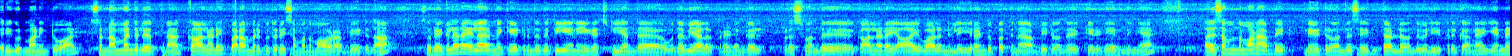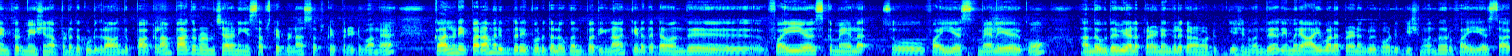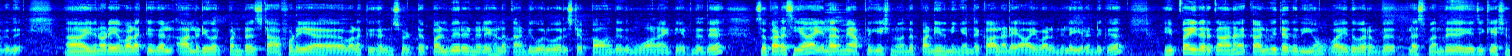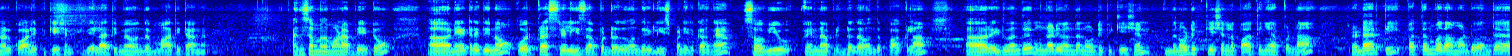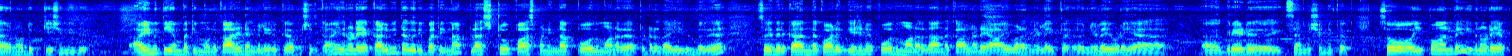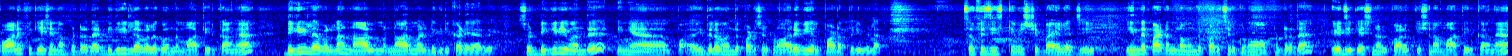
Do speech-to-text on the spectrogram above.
Very good morning to all so நம்ம இதில் எப்படின்னா கால்நடை பராமரிப்புத்துறை சம்மந்தமாக ஒரு அப்டேட் தான். ஸோ ரெகுலராக எல்லாருமே கேட்டிருந்தது டிஎன்ஏஹெச்டி அந்த உதவியாளர் பணியிடங்கள் ப்ளஸ் வந்து கால்நடை ஆய்வாளர் நிலை இரண்டு பற்றின அப்டேட் வந்து கேட்டுகிட்டே இருந்தீங்க. அது சம்மந்தமான அப்டேட் நேற்று வந்து செய்தித்தாளில் வந்து வெளியிட்டிருக்காங்க. என்ன இன்ஃபர்மேஷன் அப்படின்றத கூடுதலாக வந்து பார்க்கலாம். பார்க்குற நம்ம சேனல் நீங்கள் சப்ஸ்கிரைப் பண்ணால் சப்ஸ்கிரைப் பண்ணிட்டு வாங்க. கால்நடை பராமரிப்புத்துறை பொறுத்தளவுக்கு வந்து பார்த்திங்கன்னா கிட்டத்தட்ட வந்து ஃபைவ் இயர்ஸ்க்கு மேலே ஸோ ஃபைவ் இயர்ஸ் மேலேயே இருக்கும். அந்த உதவியாளர் பணியிடங்களுக்கான நோட்டிஃபிகேஷன் வந்து அதே மாதிரி ஆய்வாளர் பணியிடங்களுக்கு நோட்டிஃபிகேஷன் வந்து ஒரு ஃபைவ் இயர்ஸ் ஆகுது. இதனுடைய வழக்குகள் ஆல்ரெடி ஒர்க் பண்ணுற ஸ்டாஃபுடைய வழக்குகள்னு சொல்லிட்டு பல்வேறு நிலைகளை தாண்டி ஒரு ஒரு ஸ்டெப்பாக வந்து இது மூவ் ஆன் ஆகிட்டே இருந்தது. ஸோ கடைசியாக எல்லாருமே அப்ளிகேஷன் வந்து பண்ணியிருந்தீங்க இந்த கால்நடை ஆய்வாளர் நிலை இரண்டுக்கு. இப்போ இதற்கான கல்வி தகுதியும் வயது வரம்பு ப்ளஸ் வந்து எஜுகேஷனல் குவாலிஃபிகேஷன் இது எல்லாத்தையுமே வந்து மாற்றிட்டாங்க அது சம்மந்தமான அப்டேட்டும் நேற்றைய தினம் ஒரு ப்ரெஸ் ரிலீஸ் அப்படின்றது வந்து ரிலீஸ் பண்ணியிருக்காங்க. ஸோ வியூ என்ன அப்படின்றத வந்து பார்க்கலாம். இது வந்து முன்னாடி வந்த நோட்டிஃபிகேஷன் இந்த நோட்டிஃபிகேஷனில் பார்த்தீங்க அப்படின்னா ரெண்டாயிரத்தி பத்தொன்பதாம் ஆண்டு வந்த நோட்டிஃபிகேஷன் இது. ஐநூற்றி எண்பத்தி மூணு காலிடங்கள் இருக்குது அப்படின்னு சொல்லியிருக்காங்க. இதனுடைய கல்வி தகுதி பார்த்திங்கன்னா ப்ளஸ் டூ பாஸ் பண்ணியிருந்தால் போதுமானது அப்படின்றதா இருந்தது. ஸோ இதற்கு அந்த குவாலிஃபிகேஷனே போதுமானது தான் அந்த கால்நடை ஆய்வாளர் நிலை நிலையுடைய கிரேடு எக்ஸாமிஷனுக்கு ஸோ இப்போ வந்து இதனுடைய குவாலிஃபிகேஷன் அப்படின்றத டிகிரி லெவலுக்கு வந்து மாற்றிருக்காங்க டிகிரி லெவல்னால் நார்மல் நார்மல் டிகிரி கிடையாது. ஸோ டிகிரி வந்து நீங்கள் இதில் வந்து படிச்சிருக்கணும். அறிவியல் பாடப்பிரிவில். ஸோ ஃபிசிக்ஸ் கெமிஸ்ட்ரி பயாலஜி இந்த பேட்டர்னில் வந்து படிச்சிருக்கணும் அப்படின்றத எஜுகேஷனல் குவாலிஃபிகேஷனாக மாற்றிருக்காங்க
